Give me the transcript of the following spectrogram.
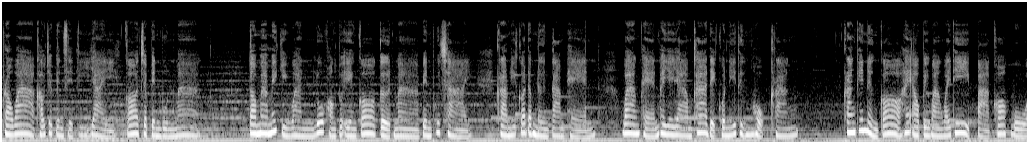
เพราะว่าเขาจะเป็นเศรษฐีใหญ่ก็จะเป็นบุญมาก ต่อมาไม่กี่วันลูกของตัวเองก็เกิดมาเป็นผู้ชาย ราวนี้ก็ดำเนินตามแผน วางแผนพยายามฆ่าเด็กคนนี้ถึงหกครั้ง ครั้งที่หนึ่งก็ให้เอาไปวางไว้ที่ปากคอกวัว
